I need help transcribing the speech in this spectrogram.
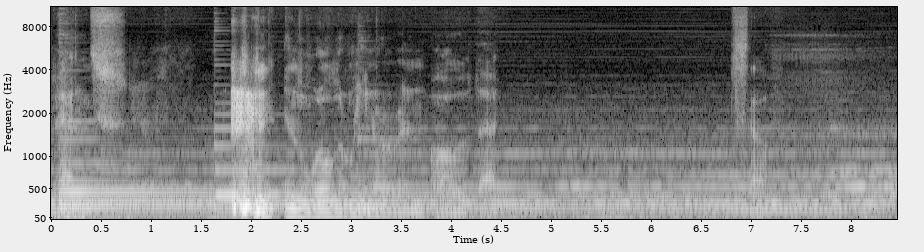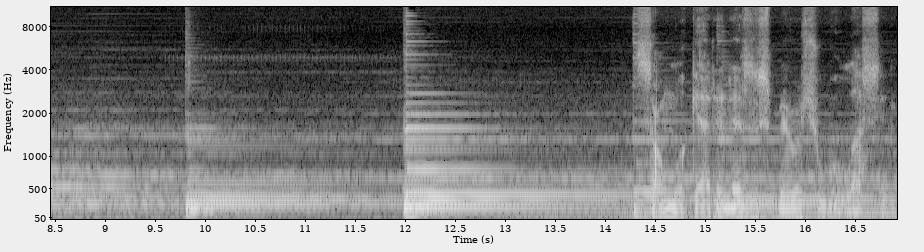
events in the world arena and all of that stuff. Some look at it as a spiritual lesson.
